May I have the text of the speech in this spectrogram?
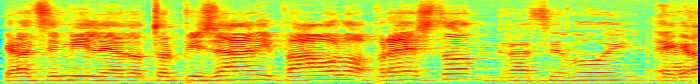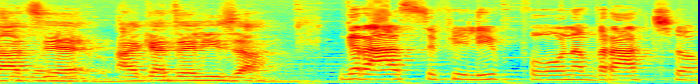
Grazie mille al dottor Pisani, Paolo, a presto. Grazie a voi. E grazie davvero. anche a te Elisa. Grazie Filippo, un abbraccio.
